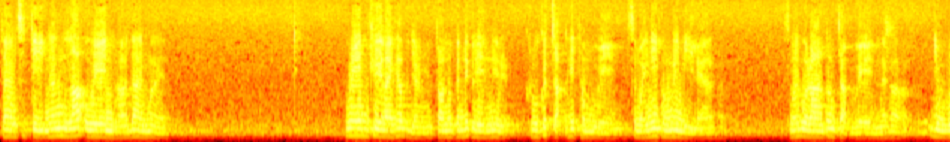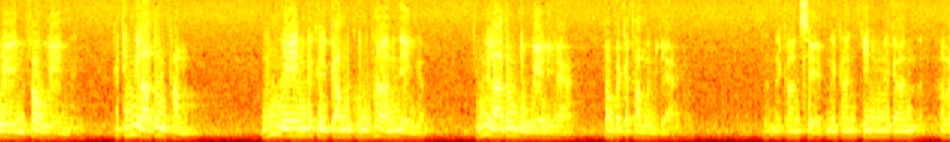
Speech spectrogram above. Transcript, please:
แต่สตินั้นละเวนหาได้ไหมเวร คืออะไรครับ อย่างตอนเราเป็นนักเรียนเนี่ยครูก็จัดให้ทำเวรสมัยนี้คงไม่มีแล้วครับ สมัยโบราณต้องจัดเวรแล้วก็อยู่เวรเฝ้าเวรคือถึงเวลาต้องทำนั้นเวรก็คือกรรมคุณห้านั่นเองครับ ถึงเวลาต้องอยู่เวรอีกแล้ว ต้องไปกระทำมันอีกแล้วครับ ในการเสพในการกินในการอะไร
